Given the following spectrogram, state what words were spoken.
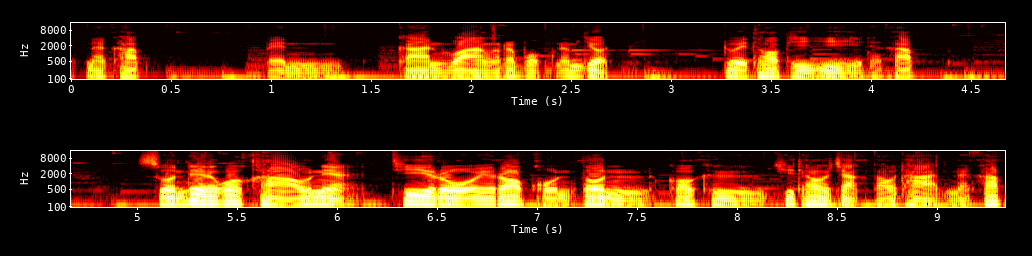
ตรนะครับ เป็นการวางระบบน้ำหยดด้วยท่อ PE นะครับ ส่วนที่น้ำขาวเนี่ยที่โรยรอบโคนต้นก็คือขี้เถ้าจากเตาถ่านนะครับ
